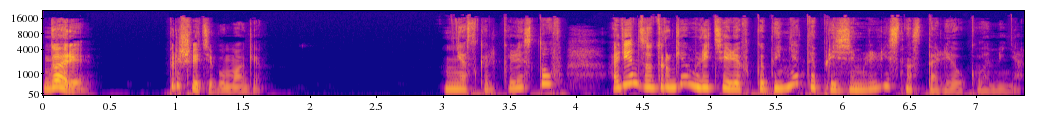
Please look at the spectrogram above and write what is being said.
Гарри, пришлите бумаги. Несколько листов один за другим летели в кабинет и приземлились на столе около меня.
